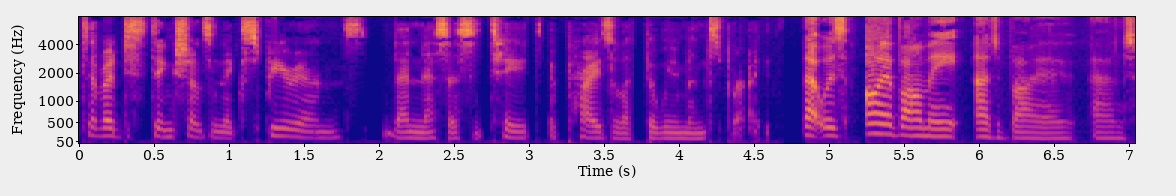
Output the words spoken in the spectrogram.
several distinctions and experience that necessitate a prize like the Women's Prize. That was Ayobami Adebayo, and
